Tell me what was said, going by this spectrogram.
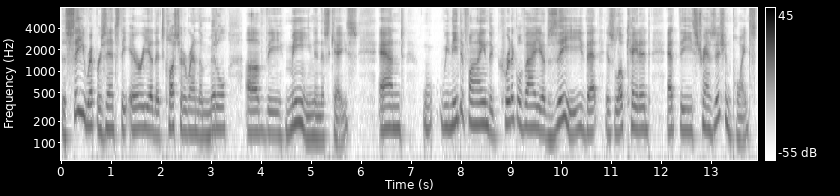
the C represents the area that's clustered around the middle of the mean in this case. And we need to find the critical value of Z that is located at these transition points.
